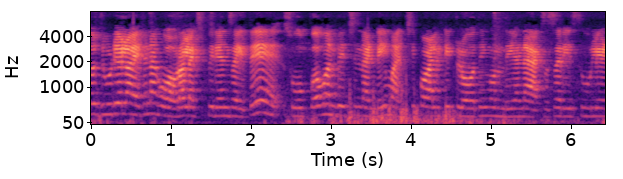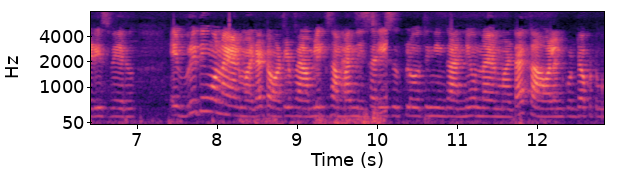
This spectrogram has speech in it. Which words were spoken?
సో జూడియోలో అయితే నాకు ఓవరాల్ ఎక్స్పీరియన్స్ అయితే సూపర్ అనిపించిందండి. మంచి క్వాలిటీ క్లోతింగ్ ఉంది and accessories ladies wear everything ఉన్నాయన్నమాట. టోటల్ ఫ్యామిలీకి సంబంధించి క్లోతింగ్ ఇంకా అన్నీ ఉన్నాయన్నమాట. కావాలనుకుంటే ఒక టూ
